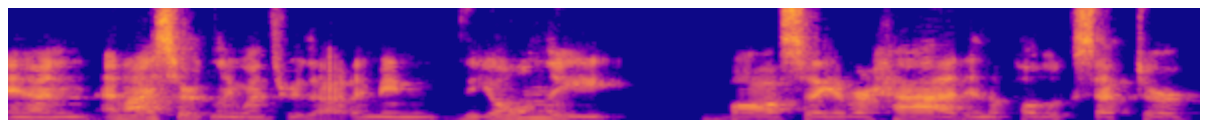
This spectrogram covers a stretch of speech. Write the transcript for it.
And and i certainly went through that. I mean the only boss i ever had in the public sector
